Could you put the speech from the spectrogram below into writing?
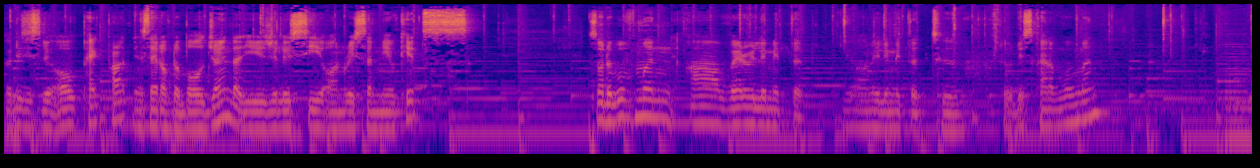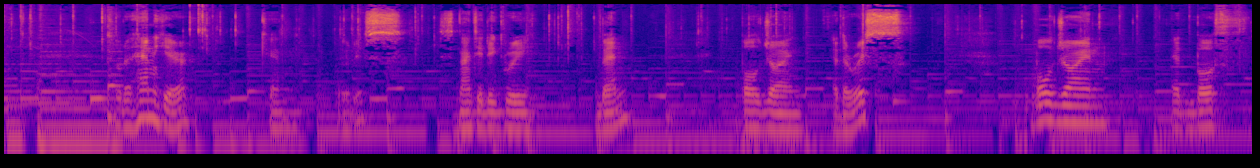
So this is the old peg part instead of the ball joint that you usually see on recent new kits. So the movement are very limited. You're only limited to, to this kind of movement. So the hand here can do this. It's 90 degree bend. Ball joint at the wrist. Ball joint at both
